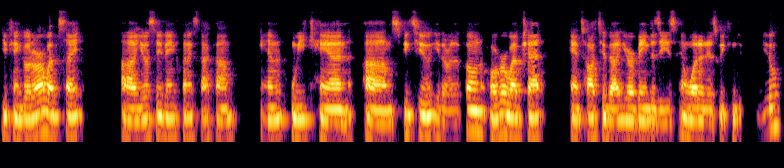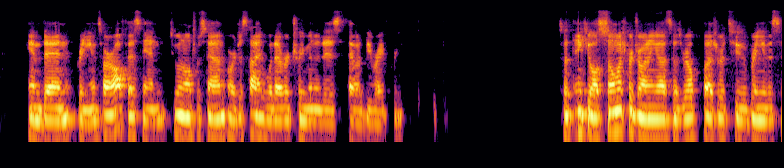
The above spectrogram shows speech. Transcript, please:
you can go to our website, uh, usaveinclinics.com, and we can um, speak to you either over the phone or over web chat and talk to you about your vein disease and what it is we can do for you and then bring you into our office and do an ultrasound or decide whatever treatment it is that would be right for you. So thank you all so much for joining us. It was a real pleasure to bring you this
